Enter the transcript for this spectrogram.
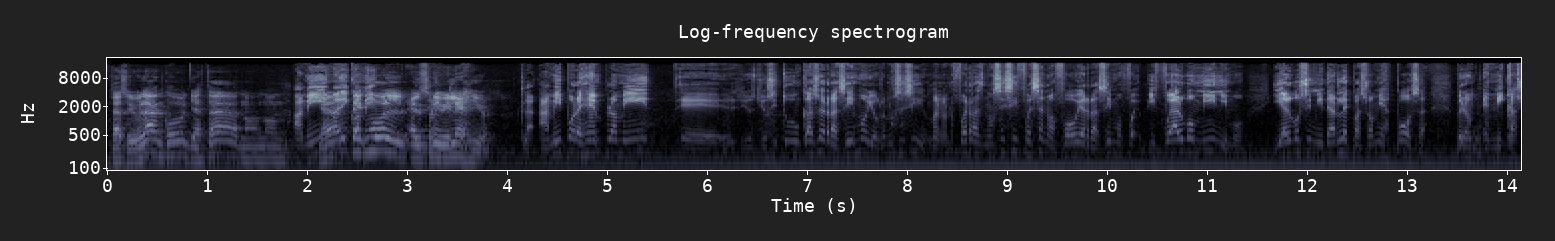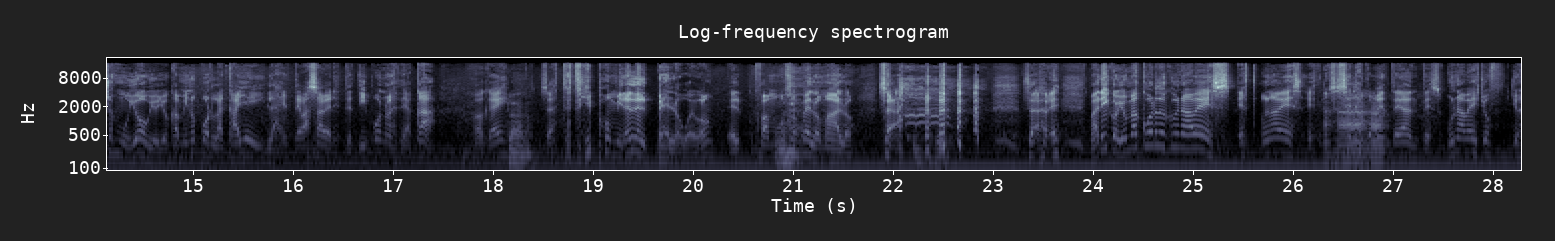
O sea, soy blanco, ya está, no, no. A mí, ya marico, a tengo mí- el, el privilegio. Claro, A mí, por ejemplo, a mí, eh, yo, yo sí tuve un caso de racismo, yo no sé si, bueno, no fue no sé si fue xenofobia, racismo, fue, y fue algo mínimo, y algo similar le pasó a mi esposa, pero en mi caso es muy obvio, yo camino por la calle y la gente va a saber, este tipo no es de acá, ¿ok? Claro. O sea, este tipo, miren el pelo, huevón, el famoso pelo malo, o sea... ¿Sabes? Marico, yo me acuerdo que una vez, una vez, no sé si les comenté antes, una vez yo, yo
